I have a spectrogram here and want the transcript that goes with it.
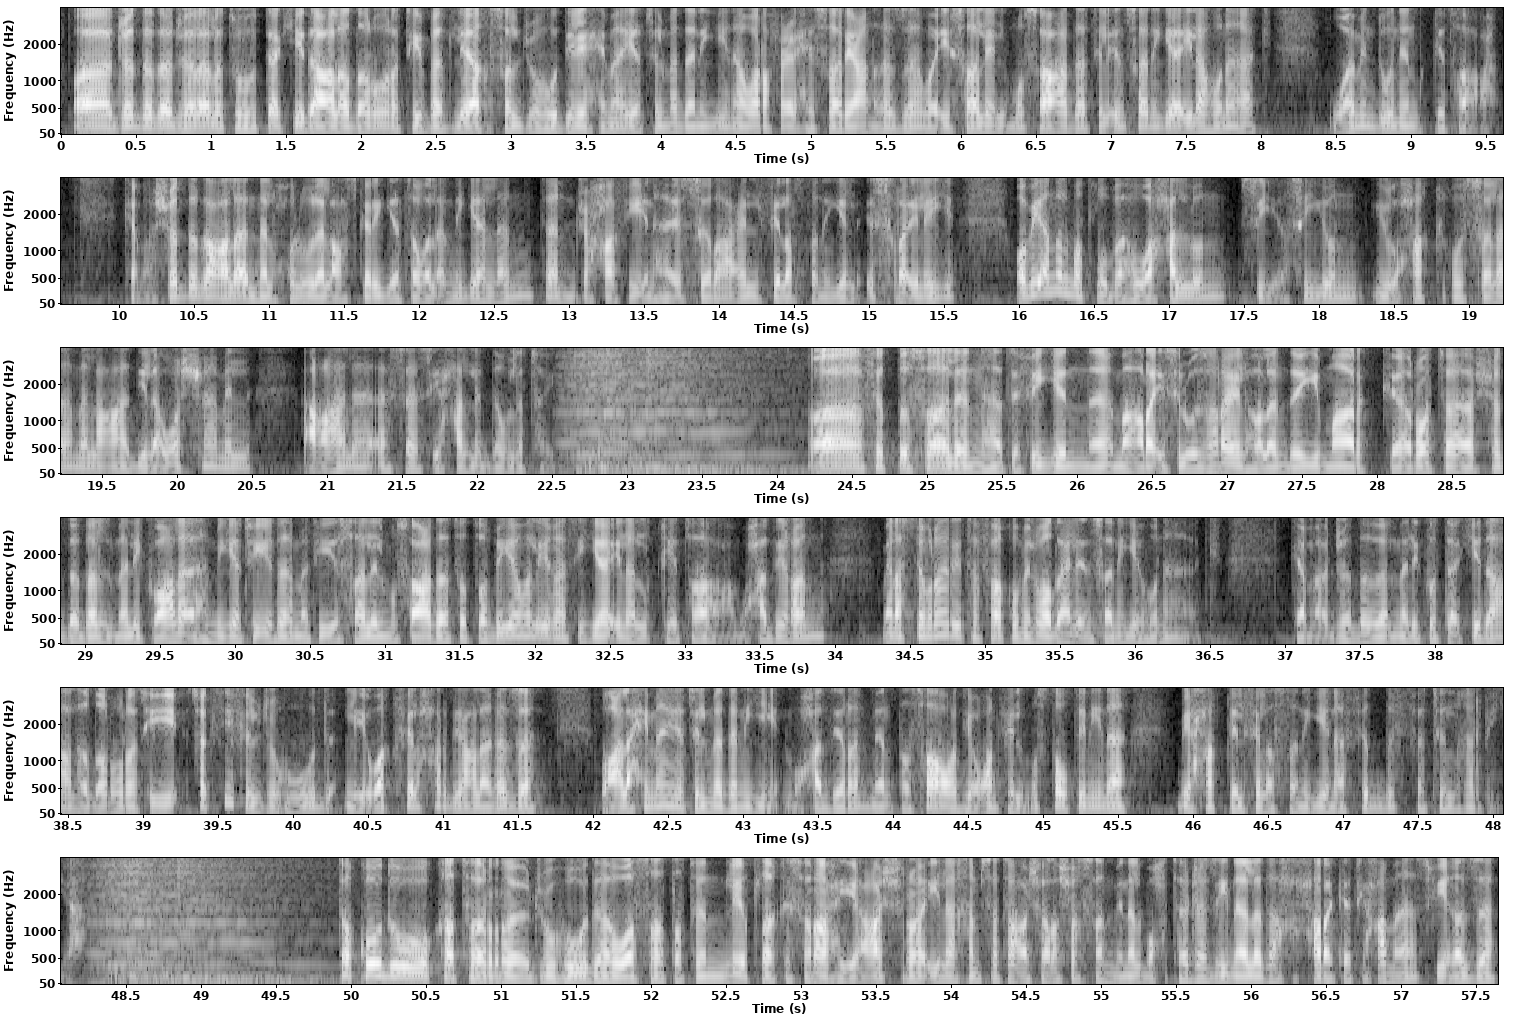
وجدد جلالته التأكيد على ضرورة بذل أقصى الجهود لحماية المدنيين ورفع الحصار عن غزة وإيصال المساعدات الإنسانية إلى هناك ومن دون انقطاع. كما شدد على أن الحلول العسكرية والأمنية لن تنجح في إنهاء الصراع الفلسطيني الإسرائيلي وبأن المطلوب هو حل سياسي يحقق السلام العادل والشامل على أساس حل الدولتين. وفي اتصال هاتفي مع رئيس الوزراء الهولندي مارك روتا شدد الملك على أهمية إدامة إيصال المساعدات الطبية والإغاثية إلى القطاع محذرا من استمرار تفاقم الوضع الإنساني هناك. كما جدد الملك التأكيد على ضرورة تكثيف الجهود لوقف الحرب على غزة وعلى حماية المدنيين محذرا من تصاعد عنف المستوطنين بحق الفلسطينيين في الضفة الغربية. تقود قطر جهود وساطة لإطلاق سراح 10 إلى 15 شخصا من المحتجزين لدى حركة حماس في غزة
